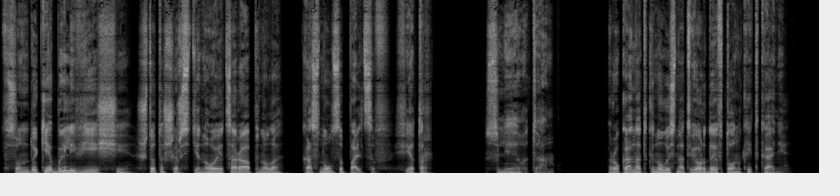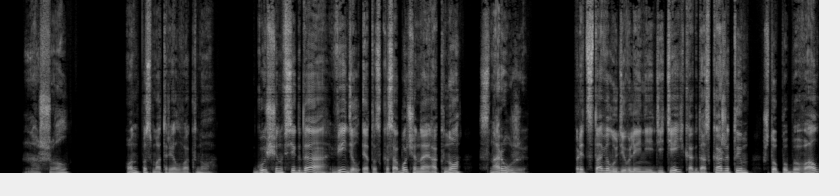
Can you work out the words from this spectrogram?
В сундуке были вещи, что-то шерстяное царапнуло, коснулся пальцев фетр. «Слева там». Рука наткнулась на твердое в тонкой ткани. «Нашел?» Он посмотрел в окно. Гущин всегда видел это скособоченное окно снаружи. Представил удивление детей, когда скажет им, что побывал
